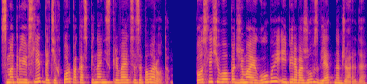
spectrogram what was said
Смотрю и вслед до тех пор, пока спина не скрывается за поворотом. После чего поджимаю губы и перевожу взгляд на Джареда,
